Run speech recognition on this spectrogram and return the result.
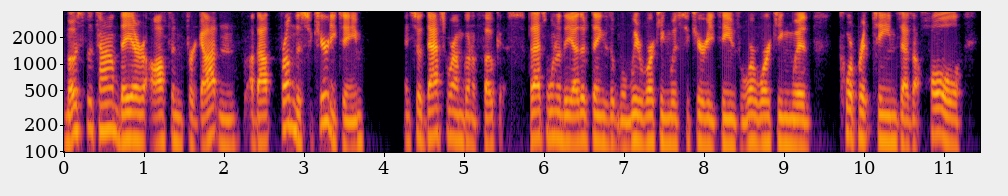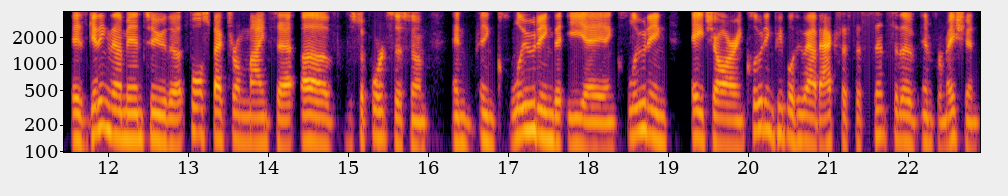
most of the time they are often forgotten about from the security team. And so that's where I'm going to focus. That's one of the other things that when we're working with security teams, we're working with corporate teams as a whole, is getting them into the full spectrum mindset of the support system and including the EA, including HR, including people who have access to sensitive information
